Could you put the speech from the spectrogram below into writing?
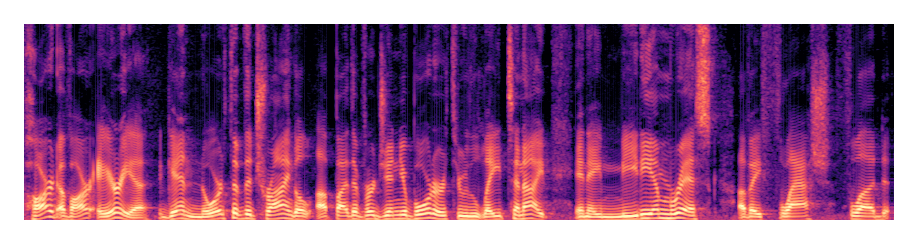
part of our area, again, north of the triangle up by the Virginia border through late tonight in a medium risk of a flash flood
